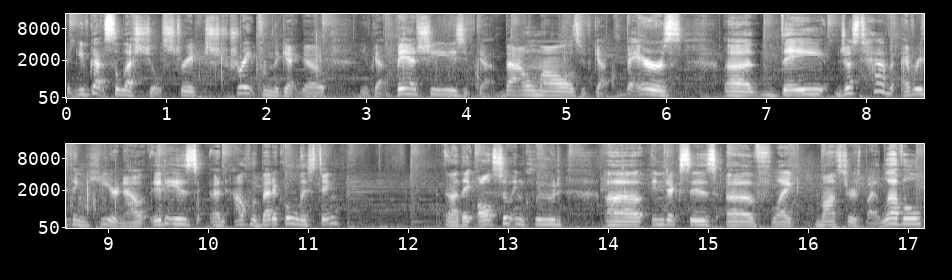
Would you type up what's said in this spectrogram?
like, you've got Celestials straight straight from the get go. You've got Banshees, you've got Baumals, you've got Bears. Uh, they just have everything here. Now it is an alphabetical listing. Uh, they also include uh, indexes of like monsters by level,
